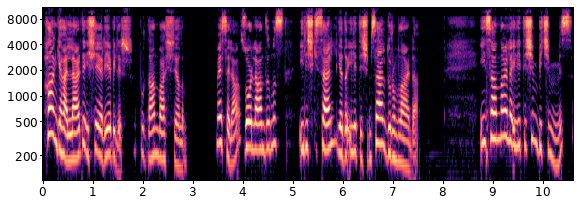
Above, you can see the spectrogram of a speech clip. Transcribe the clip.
Hangi hallerde işe yarayabilir? Buradan başlayalım. Mesela zorlandığımız ilişkisel ya da iletişimsel durumlarda. İnsanlarla iletişim biçimimiz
